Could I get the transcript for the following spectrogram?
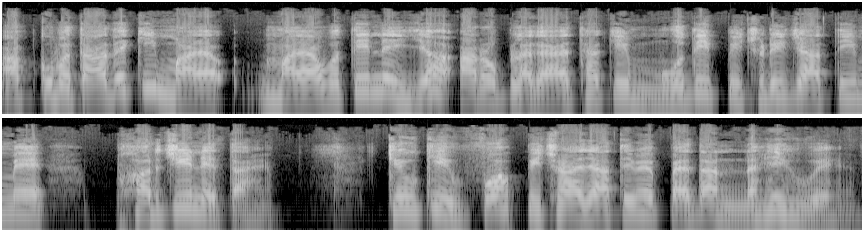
आपको बता दें कि माया, मायावती ने यह आरोप लगाया था कि मोदी पिछड़ी जाति में फर्जी नेता है, क्योंकि वह पिछड़ा जाति में पैदा नहीं हुए हैं।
